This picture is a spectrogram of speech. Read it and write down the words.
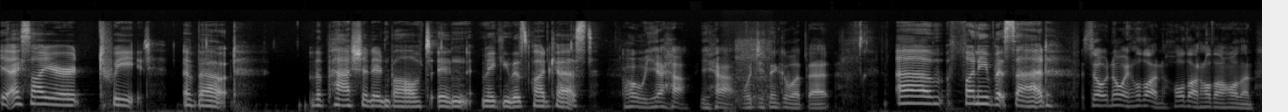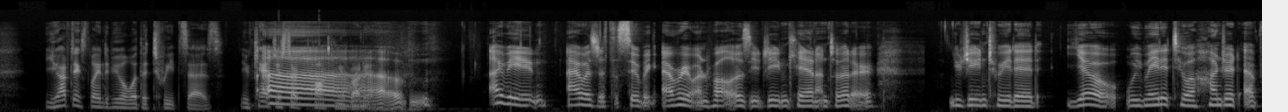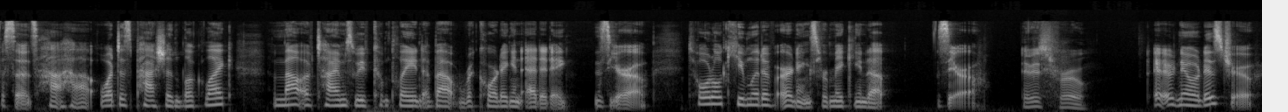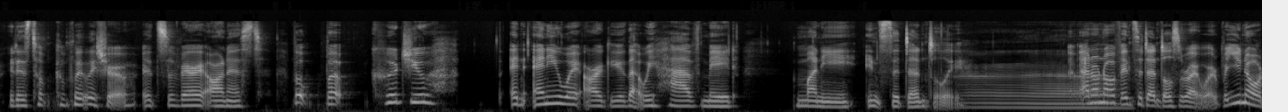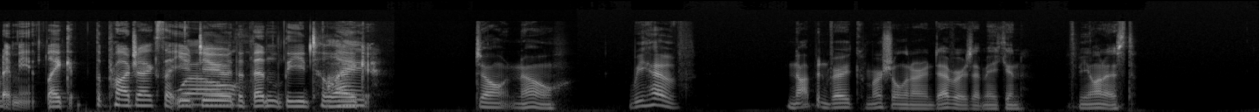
Yeah, I saw your tweet about the passion involved in making this podcast. Oh yeah, yeah. What'd you think about that? Um, funny but sad. So no, wait, hold on, hold on, hold on, hold on. You have to explain to people what the tweet says. You can't just start talking about it. Um, I mean, I was just assuming everyone follows Eugene Kan on Twitter. Eugene tweeted, Yo, we made it to 100 episodes. Haha. What does passion look like? Amount of times we've complained about recording and editing. Zero. Total cumulative earnings for making it up. Zero. It is true. Uh, no, it is true. It is t- completely true. It's a very honest. But but could you in any way argue that we have made money incidentally? I don't know if uh, incidental is the right word, but you know what I mean. Like the projects that you Well, do that then lead to like Don't know. We have not been very commercial in our endeavors at making, to be honest.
